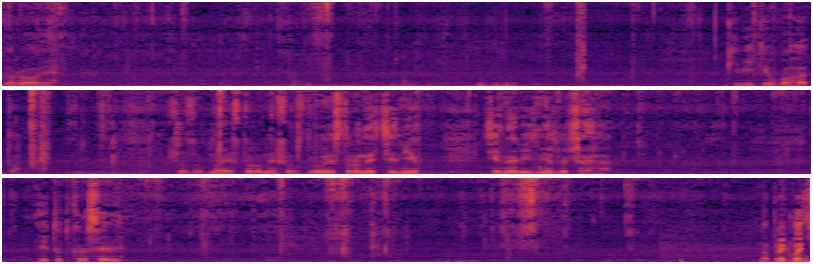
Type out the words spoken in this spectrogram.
Здорові. Квітів багато. Що з одної сторони, що з другої сторони ціні. Ціни різні, звичайно. І тут красиві. Наприклад,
